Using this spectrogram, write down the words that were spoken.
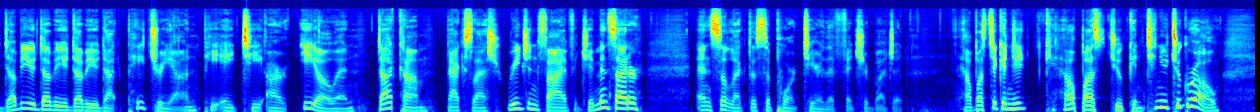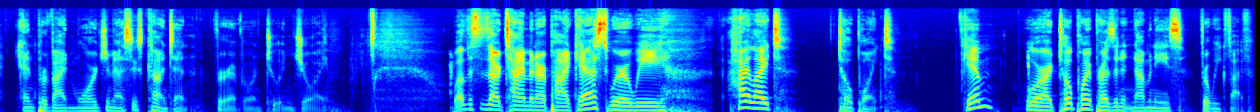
www.patreon, P-A-T-R-E-O-N dot com backslash region 5 gym insider and select the support tier that fits your budget. Help us to continue, help us to continue to grow and provide more gymnastics content for everyone to enjoy. Well, this is our time in our podcast where we highlight Toe Point. Kim, who are our Toe Point president nominees for week five?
